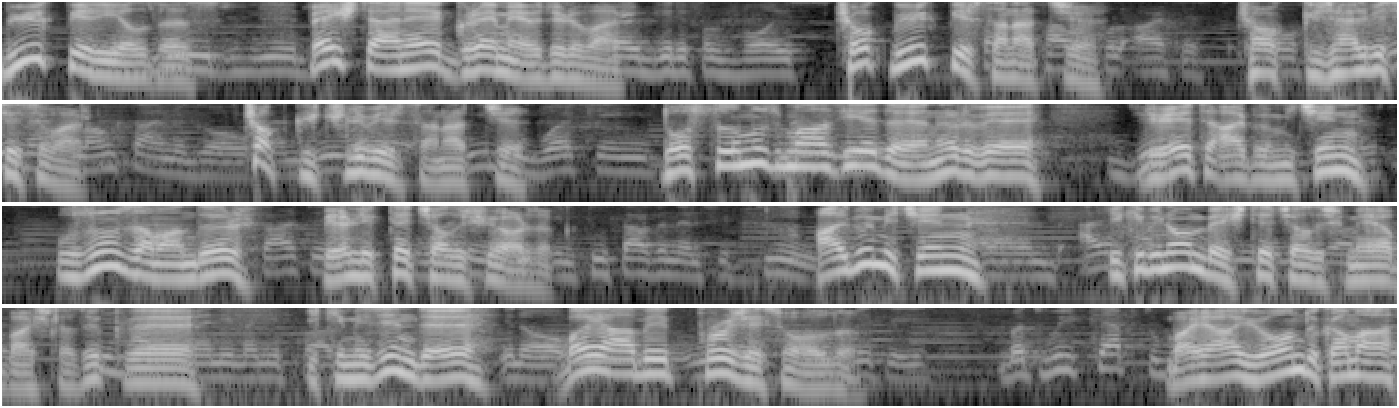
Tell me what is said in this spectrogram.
Büyük bir yıldız. Beş tane Grammy ödülü var. Çok büyük bir sanatçı. Çok güzel bir sesi var. Çok güçlü bir sanatçı. Dostluğumuz maziye dayanır ve düet albüm için uzun zamandır birlikte çalışıyorduk. Albüm için 2015'te çalışmaya başladık ve ikimizin de bayağı bir projesi oldu. Bayağı yoğunduk ama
